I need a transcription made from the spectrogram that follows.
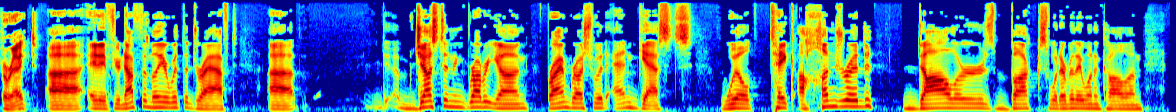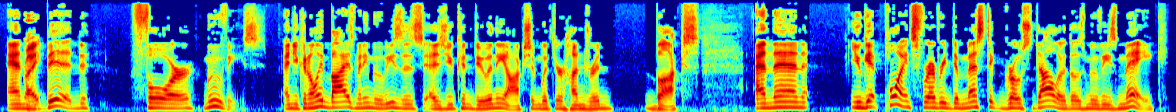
Correct. Uh, and if you're not familiar with the draft, uh, Justin Robert Young, Brian Brushwood, and guests will take a hundred dollars, bucks, whatever they want to call them, and right. bid for movies. And you can only buy as many movies as, as you can do in the auction with your hundred bucks. And then you get points for every domestic gross dollar those movies make.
